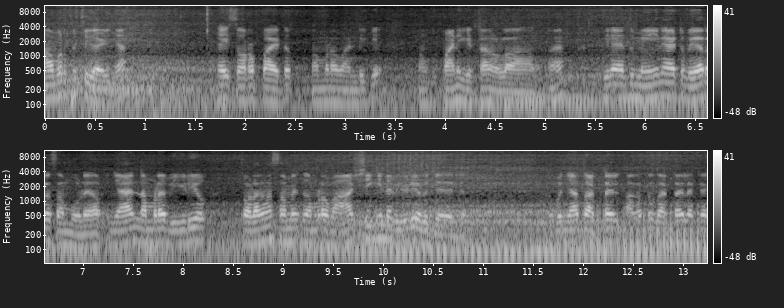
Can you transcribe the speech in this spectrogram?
ആവർത്തിച്ച് കഴിഞ്ഞാൽ ഗൈസ് ഉറപ്പായിട്ടും നമ്മുടെ വണ്ടിക്ക് നമുക്ക് പണി കിട്ടാനുള്ളതാണ്. ഇതിനകത്ത് മെയിനായിട്ട് വേറെ സംഭവമുണ്ട്. ഞാൻ നമ്മുടെ വീഡിയോ തുടങ്ങുന്ന സമയത്ത് നമ്മുടെ വാഷിങ്ങിന്റെ വീഡിയോ ഒക്കെ ചെയ്തില്ല അപ്പോൾ ഞാൻ തട്ടയിൽ അകത്ത് തട്ടയിലൊക്കെ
